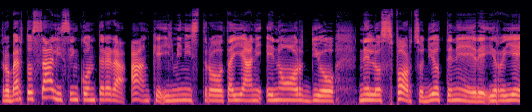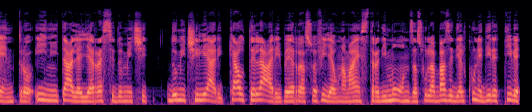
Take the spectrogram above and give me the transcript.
Roberto Salis incontrerà anche il ministro Tajani Enordio nello sforzo di ottenere il rientro in Italia agli arresti domiciliari domiciliari cautelari per sua figlia, una maestra di Monza, sulla base di alcune direttive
